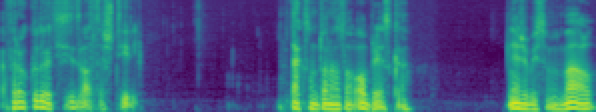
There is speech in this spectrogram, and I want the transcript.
V roku 2024. Tak som to nazval obriezka. Nie, že by som mal.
